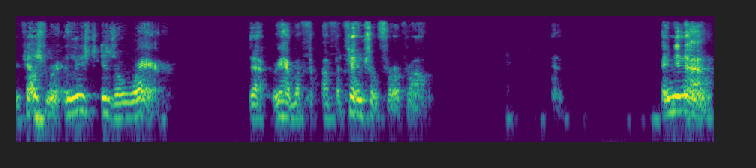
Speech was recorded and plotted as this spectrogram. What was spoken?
the customer at least is aware that we have a, a potential for a problem. And, and you know,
